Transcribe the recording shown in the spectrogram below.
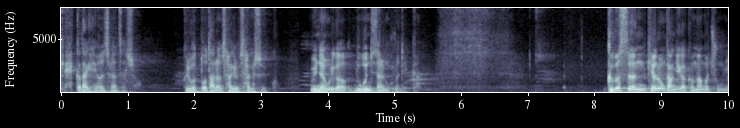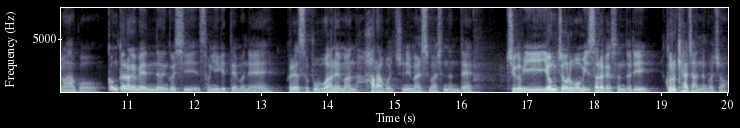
깨끗하게 헤어져야 되죠. 그리고 또 다른 사귀를 사귈 수 있고. 왜냐하면 우리가 누군지 잘 모르니까. 그것은 결혼 관계가 그만큼 중요하고 끈끈하게 맺는 것이 성이기 때문에 그래서 부부 간에만 하라고 주님 말씀하셨는데 지금 이 영적으로 보면 이스라엘 백성들이 그렇게 하지 않는 거죠.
